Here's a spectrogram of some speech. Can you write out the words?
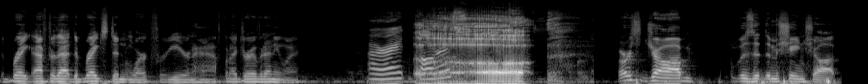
the brake. After that, the brakes didn't work for a year and a half, but I drove it anyway. All right, Paulus. First job was at the machine shop,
